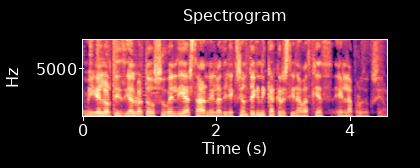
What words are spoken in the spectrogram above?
Miguel Ortiz y Alberto Zubeldía están en la dirección técnica, Cristina Vázquez en la producción.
